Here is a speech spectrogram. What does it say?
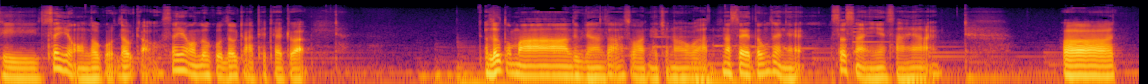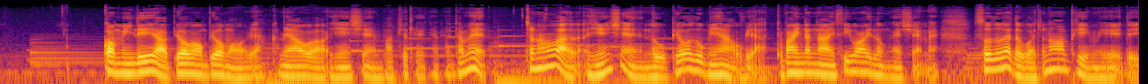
ဒီစက်ရုံအလုပ်ကိုလုပ်တာစက်ရုံအလုပ်ကိုလုပ်တာဖြစ်တဲ့အတွက်အလုပ်သမားလူဒန်းစားဆိုတာနဲ့ကျွန်တော်က20 30နဲ့ဆက်ဆံရင်ဆိုင်ရတယ်အာကွန်မီလေးကပြောကောင်းပြောမှာပါဗျာခမ ्या ကအရင်ရှင်းဘာဖြစ်တယ်ညာဗျာဒါပေမဲ့ ကျွန်တော်ကအရင်ရှင်လို့ပြောလို့မရဘူးဗျာတပိုင်းတနိုင်စီးပွားရေးလုပ်ငန်းရှင်ပဲဆိုလိုရတော့ကျွန်တော်အဖေမေဒီ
